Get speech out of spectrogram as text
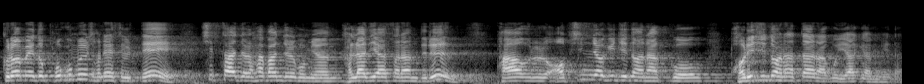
그럼에도 복음을 전했을 때 14절 하반절 보면 갈라디아 사람들은 바울을 업신여기지도 않았고 버리지도 않았다라고 이야기합니다.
